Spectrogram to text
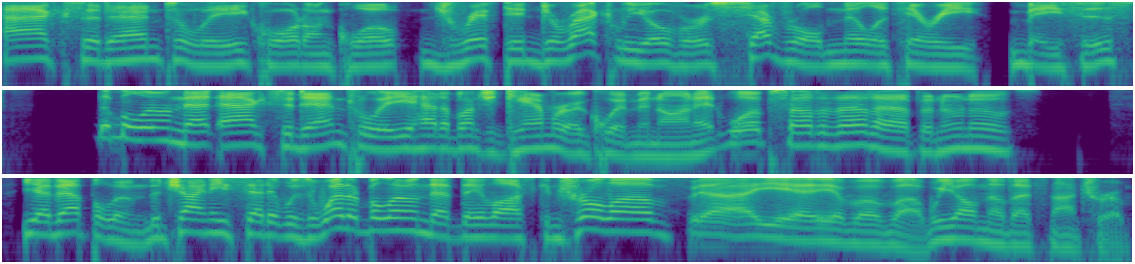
accidentally, quote unquote, drifted directly over several military bases. The balloon that accidentally had a bunch of camera equipment on it. Whoops, how did that happen? Who knows? Yeah, that balloon. The Chinese said it was a weather balloon that they lost control of. Uh, yeah, yeah, blah, blah. We all know that's not true.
